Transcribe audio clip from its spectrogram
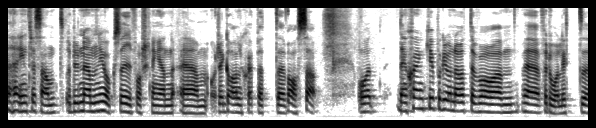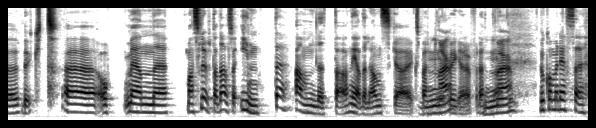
Det här är intressant. Och du nämner ju också i forskningen eh, regalskeppet Vasa. Och den sjönk ju på grund av att det var eh, för dåligt eh, byggt. Eh, och, men man slutade alltså inte anlita nederländska experter Nej. och byggare för detta. Nej. Hur kommer det sig?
